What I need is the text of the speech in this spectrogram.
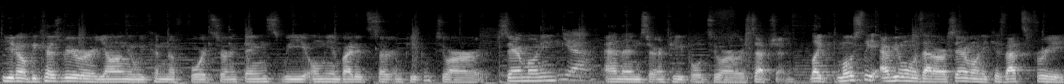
you know, because we were young and we couldn't afford certain things, we only invited certain people to our ceremony. Yeah. and then certain people to our reception. Like mostly everyone was at our ceremony because that's free.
